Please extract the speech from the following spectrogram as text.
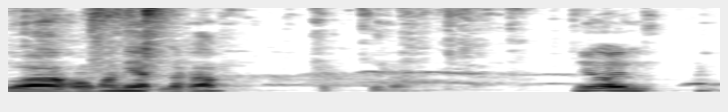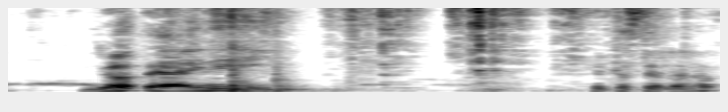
ตัวของพระเนียดนะครับ นี่ก็เหลือแต่ไอ้นี่เก็บจะเสร็จแล้วครับ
